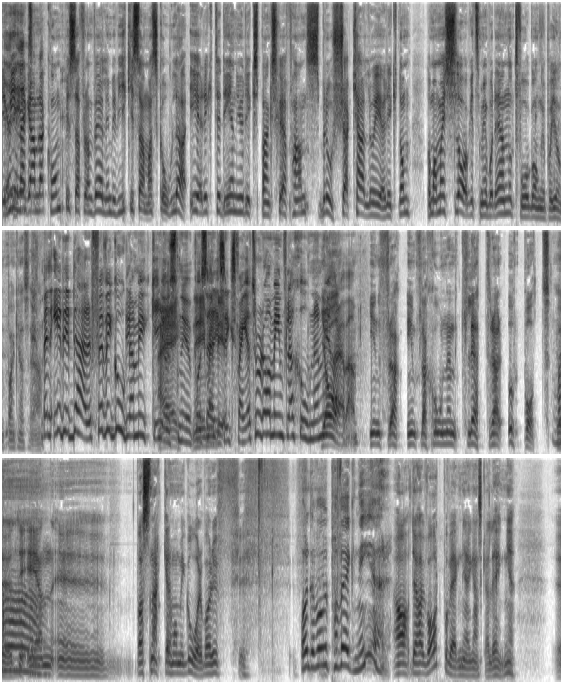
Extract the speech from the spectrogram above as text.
det är mina vet. gamla kompisar från Vällingby, vi gick i samma skola. Erik Thedéen är ju riksbankschef, hans brorsa Kalle och Erik, de, de har man ju slagits med både en och två gånger på jumpan kan jag säga. Men är det därför vi googlar mycket just Nej, nu på nej, Sveriges det- riksbank? Jag tror det har med inflationen att göra va? infra, inflationen klättrar uppåt. Eh, Det är en, eh, vad snackade de om igår? Var det f- f- Och det var väl på väg ner? Ja, det har ju varit på väg ner ganska länge. Eh,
